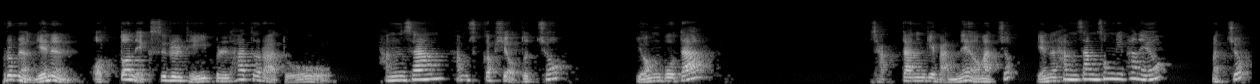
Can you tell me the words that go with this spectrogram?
그러면 얘는 어떤 x를 대입을 하더라도 항상 함수값이 어떻죠? 0보다 작다는 게 맞네요. 맞죠? 얘는 항상 성립하네요. 맞죠?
